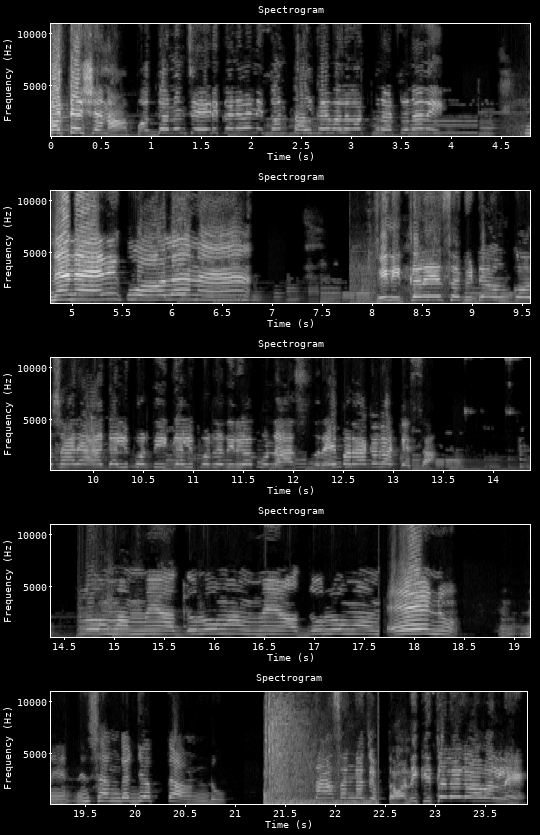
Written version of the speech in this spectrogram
కట్టేసానా పొద్దున్న నుంచి ఏడుకనే నీతో తలకాయ వల్ల కట్టుకున్నట్టున్నది. నేను ఇట్లనే చేస్తా బిడ్డ ఇంకోసారి ఆ గల్లి పొడితే ఈ గల్లి పొడితే తిరగకుండా రేపటిదాకా కట్టేస్తా. అద్దులు మమ్మీ అద్దులు మమ్మీ అద్దులు మమ్మీ. ఏ ను- సంగతి చెప్తా ఉండు. నా సంగతి చెప్తావా? నీకు ఇట్లనే కావాలనే.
